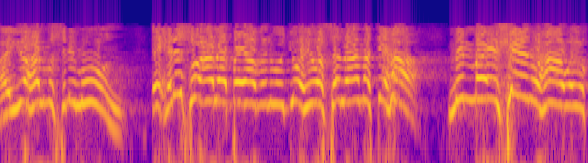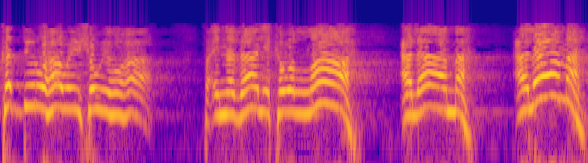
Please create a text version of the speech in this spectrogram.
أيها المسلمون احرصوا على بياض الوجوه وسلامتها مما يشينها ويكدرها ويشوهها فإن ذلك والله علامة علامة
